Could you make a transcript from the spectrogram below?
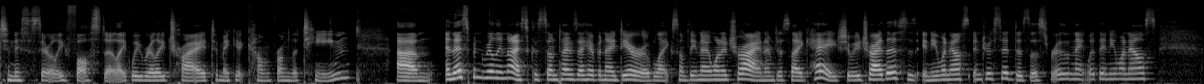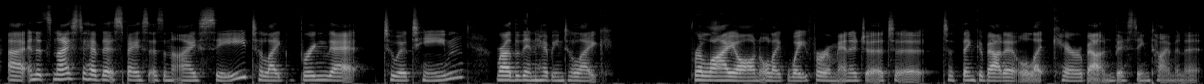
to necessarily foster. Like we really try to make it come from the team. Um, and that's been really nice because sometimes i have an idea of like something i want to try and i'm just like hey should we try this? Is anyone else interested? Does this resonate with anyone else? Uh, and it's nice to have that space as an ic to like bring that to a team rather than having to like rely on or like wait for a manager to to think about it or like care about investing time in it.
